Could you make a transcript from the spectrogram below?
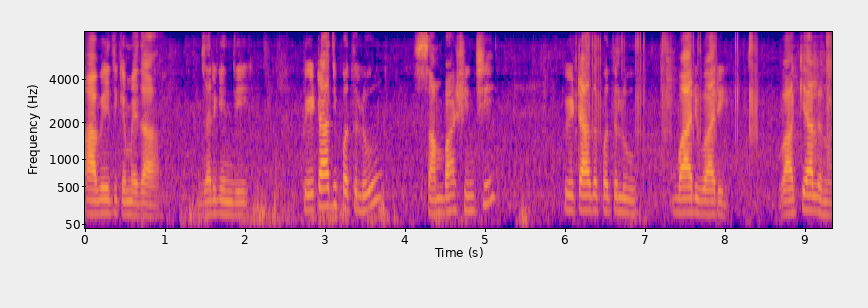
ఆ వేదిక మీద జరిగింది. పీఠాధిపతులు సంభాషించి పీఠాధిపతులు వారి వారి వాక్యాలను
